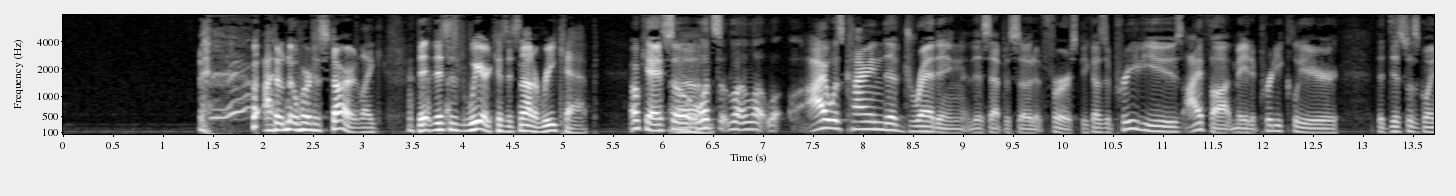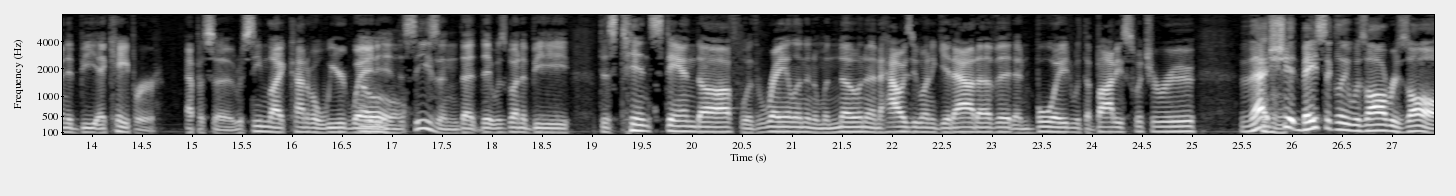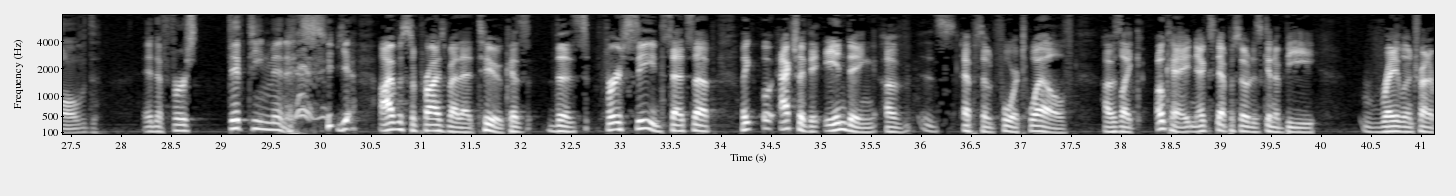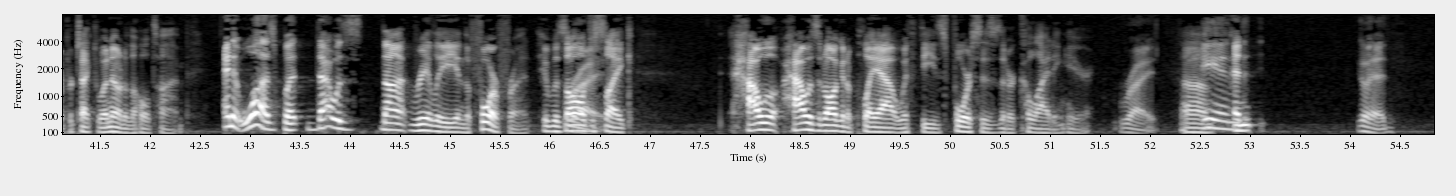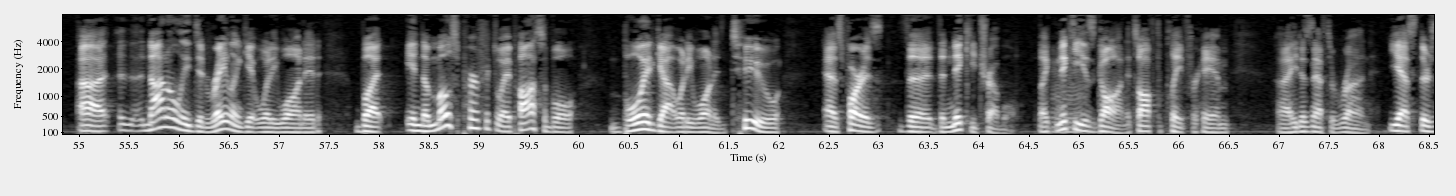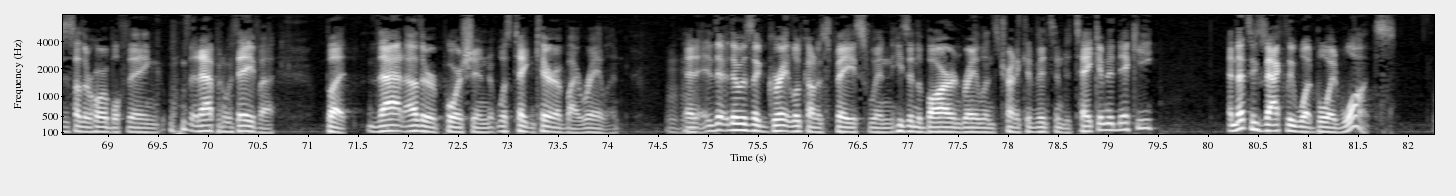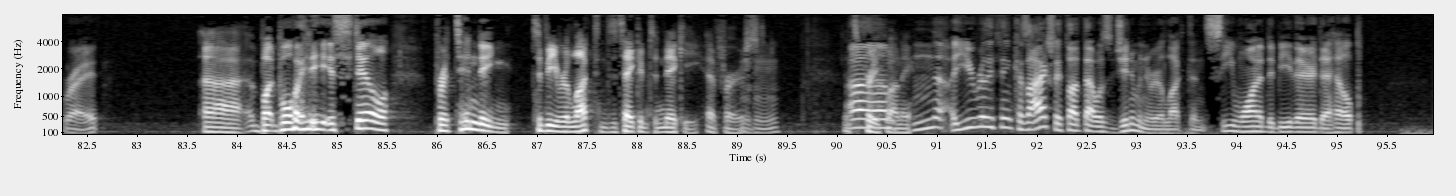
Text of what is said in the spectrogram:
I don't know where to start. Like, th- this is weird because it's not a recap. Okay, so Um, let's. l- l- l- I was kind of dreading this episode at first because the previews I thought made it pretty clear that this was going to be a caper episode, which seemed like kind of a weird way to Oh. end the season. That it was going to be this tense standoff with Raylan and Winona, and how is he going to get out of it, and Boyd with the body switcheroo. That Mm-hmm. shit basically was all resolved in the first fifteen minutes. yeah, I was surprised by that too because the first scene sets up like oh, actually the ending of episode four twelve. I was like, okay, next episode is going to be Raylan trying to protect Winona the whole time, and it was, but that was not really in the forefront. It was all Right. just like how how is it all going to play out with these forces that are colliding here? right. Um, and, and- go ahead. uh, not only did Raylan get what he wanted, but in the most perfect way possible, Boyd got what he wanted too, as far as the the Nikki trouble. Like Nikki is gone; it's off the plate for him. Uh, he doesn't have to run. Yes, there's this other horrible thing that happened with Ava, but that other portion was taken care of by Raylan. And there, there was a great look on his face when he's in the bar and Raylan's trying to convince him to take him to Nikki, and that's exactly what Boyd wants Right. uh, but Boyd is still pretending to be reluctant to take him to Nikki at 1st It's pretty Um, funny. No, you really think? Because I actually thought that was genuine reluctance. He wanted to be there to help.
